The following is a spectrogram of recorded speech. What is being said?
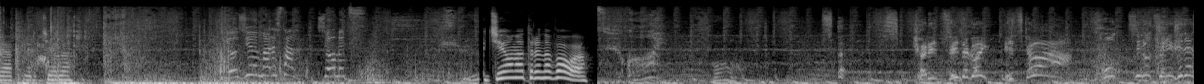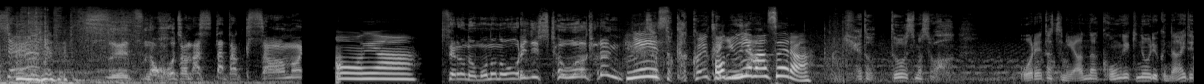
Ja pierdzielę. 50丸3消滅 Gdzie ona trenowała? すごいしっかりついてこい市川こっちのセリフですスーツの補助なしだとクソ重い O ja... ゼロのものの俺にしかわからん Nie jest... かっこよく On 言う nie な ma zera. けどどうしましょう俺たちにあんな攻撃能力ないで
